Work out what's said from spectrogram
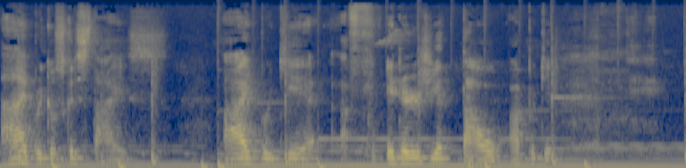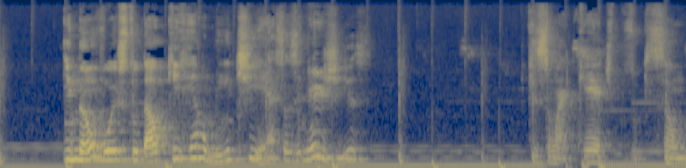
Ai, porque os cristais. Ai, porque a energia tal. Ai, porque. E não vou estudar o que realmente é essas energias. O que são arquétipos, o que são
